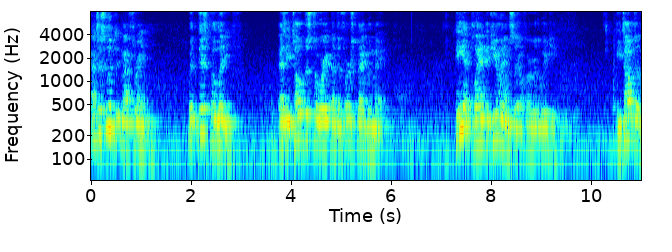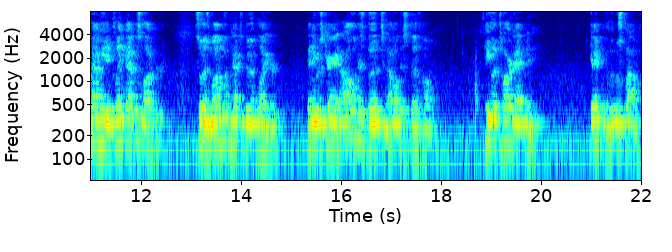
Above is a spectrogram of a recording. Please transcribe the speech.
I just looked at my friend with disbelief as he told the story of the first day we met. He had planned to kill himself over the weekend. He talked of how he had cleaned out his locker so his mom wouldn't have to do it later, and he was carrying all of his books and all of his stuff home. He looked hard at me, gave me a little smile.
